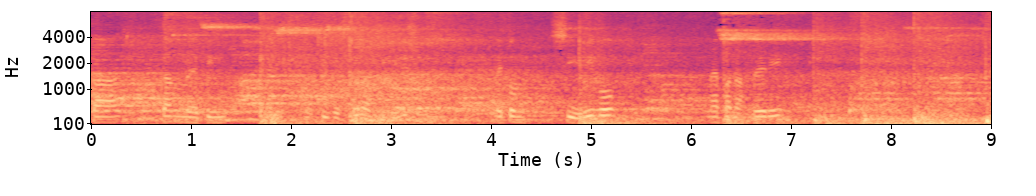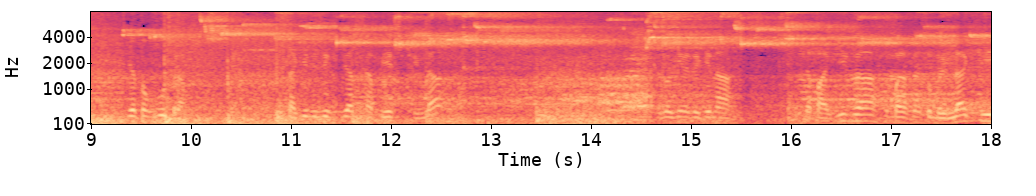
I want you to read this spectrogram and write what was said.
θα κάνουν την εξήγηση τώρα, να ξεκινήσουν με τον Συρίγο να επαναφέρει για τον Κούτρα. Η Στακίδης δείχνει να πιέσει ψηλά εδώ γίνεται και ένα, μια παγίδα, τον παραφράνει στον Μπριλάκι,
